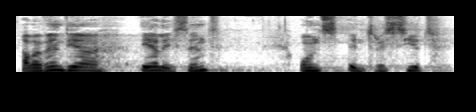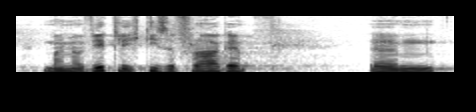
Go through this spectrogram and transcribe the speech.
Aber wenn wir ehrlich sind, uns interessiert manchmal wirklich diese Frage, ähm,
